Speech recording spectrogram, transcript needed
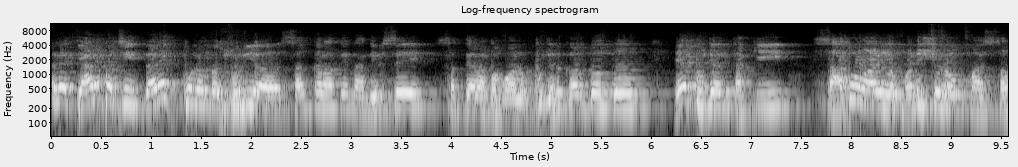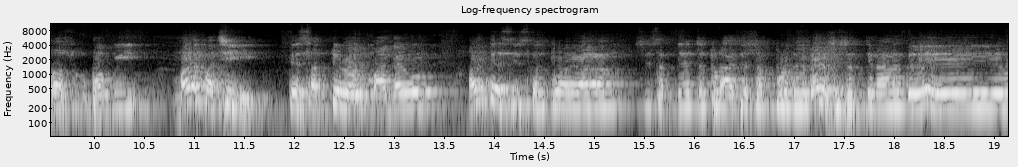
અને ત્યાર પછી દરેક પૂનમનો સૂર્ય સંક્રાંતિના દિવસે સત્યના ભગવાનનું પૂજન કરતો હતો. એ પૂજન થકી સાધુ વાણીઓ મનુષ્ય લોકમાં સરસ ભોગવી મર પછી તે સત્ય લોકમાં ગયો. ऐत्य श्री संपूर्ण श्री सत्य चतुर आद्य संपूर्ण देव श्री सत्यनारायण देव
